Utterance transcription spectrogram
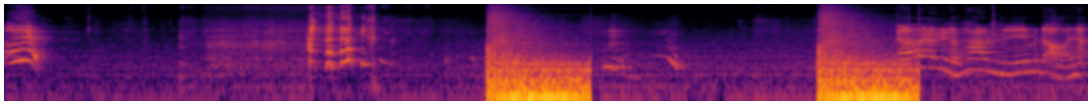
เฮ้ย แล้วทำไมเรา อนนี้มันจะออกไหมเนี่ย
